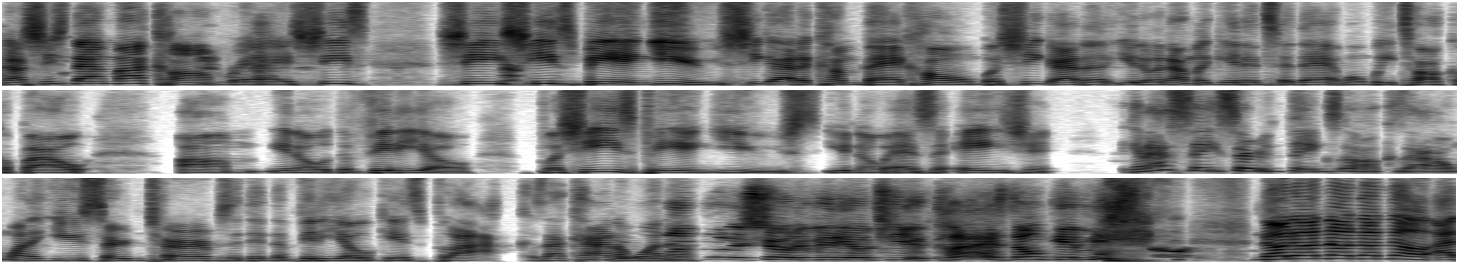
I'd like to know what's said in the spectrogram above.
no, she's not my comrade. She's she she's being used. She got to come back home, but she got to, you know, and I'm gonna get into that when we talk about um, you know, the video, but she's being used, you know, as an agent. Can I say certain things on because I don't want to use certain terms and then the video gets blocked because I kind of want to show the video to your class. Don't get me started. no, no, no, no, no. I,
